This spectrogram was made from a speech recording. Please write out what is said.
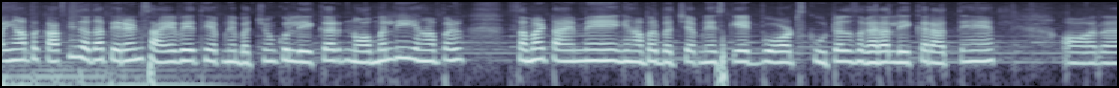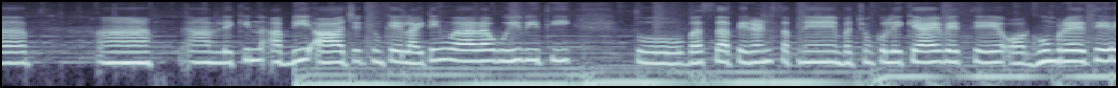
और यहाँ पर काफ़ी ज़्यादा पेरेंट्स आए हुए थे अपने बच्चों को लेकर। नॉर्मली यहाँ पर समर टाइम में यहाँ पर बच्चे अपने स्केट बोर्ड स्कूटर्स वगैरह लेकर आते हैं। और आ, आ, लेकिन अभी आज क्योंकि लाइटिंग वगैरह हुई हुई थी तो बस पेरेंट्स अपने बच्चों को लेके आए हुए थे और घूम रहे थे।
